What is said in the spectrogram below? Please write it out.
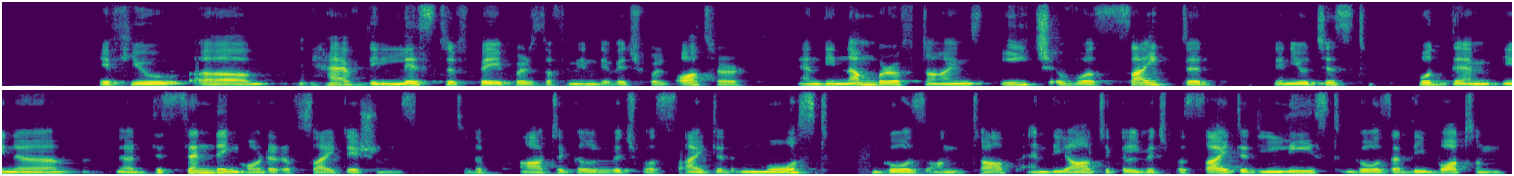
if you um, have the list of papers of an individual author and the number of times each was cited, then you just put them in a, a descending order of citations. So the article which was cited most goes on top and the article which was cited least goes at the bottom.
